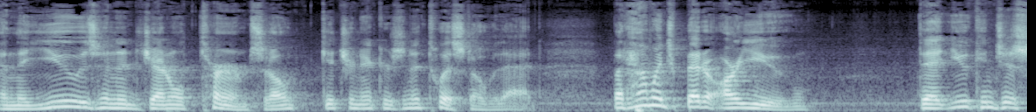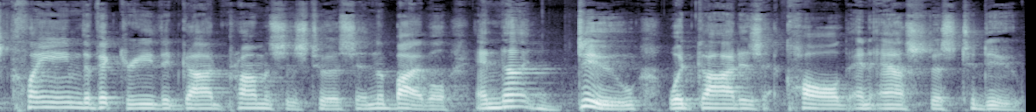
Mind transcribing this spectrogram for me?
And the you is in a general term, so don't get your knickers in a twist over that. But how much better are you that you can just claim the victory that God promises to us in the Bible and not do what God has called and asked us to do?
